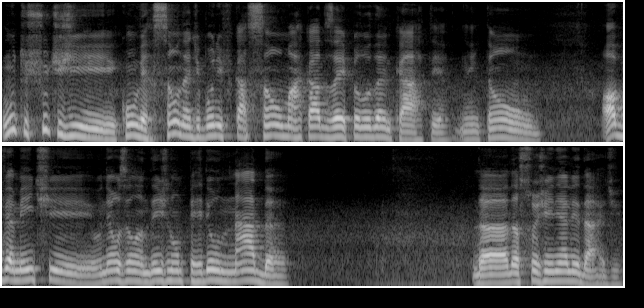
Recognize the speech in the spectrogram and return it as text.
muitos chutes de conversão, né, de bonificação marcados aí pelo Dan Carter. Né? Então, obviamente, o neozelandês não perdeu nada da, da sua genialidade.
